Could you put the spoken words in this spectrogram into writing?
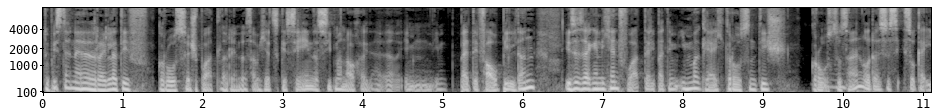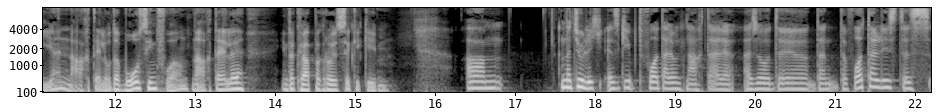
Du bist eine relativ große Sportlerin, das habe ich jetzt gesehen, das sieht man auch äh, im, im, bei TV-Bildern. Ist es eigentlich ein Vorteil, bei dem immer gleich großen Tisch groß zu sein oder ist es sogar eher ein Nachteil oder wo sind Vor- und Nachteile in der Körpergröße gegeben? Ähm, natürlich, es gibt Vorteile und Nachteile. Also der, der, der, Vorteil ist, dass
